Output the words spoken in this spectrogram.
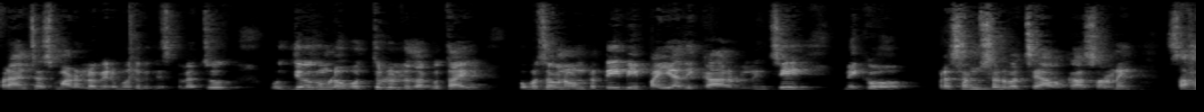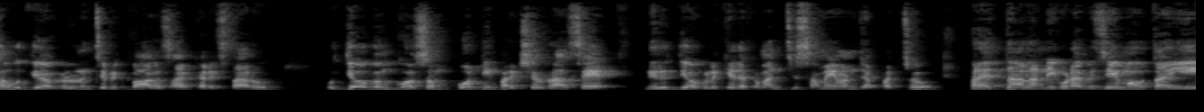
franchise మోడల్లో మీరు ముందుకు తీసుకెళ్ళొచ్చు ఉద్యోగంలో ఒత్తిడులు తగ్గుతాయి. ఉపశమనం ఉంటుంది. మీ పై అధికారుల నుంచి మీకు ప్రశంసలు వచ్చే అవకాశాలు ఉన్నాయి సహ ఉద్యోగుల నుంచి మీకు బాగా సహకరిస్తారు. ఉద్యోగం కోసం పోటీ పరీక్షలు రాసే నిరుద్యోగులకి ఇది ఒక మంచి సమయం అని చెప్పచ్చు. ప్రయత్నాలన్నీ కూడా విజయం అవుతాయి.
